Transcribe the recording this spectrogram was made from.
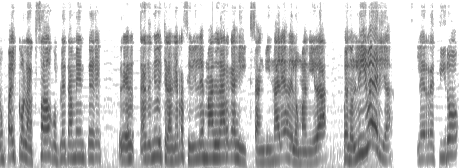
un país colapsado completamente. Eh, ha tenido que las guerras civiles más largas y sanguinarias de la humanidad. Bueno, Liberia le retiró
